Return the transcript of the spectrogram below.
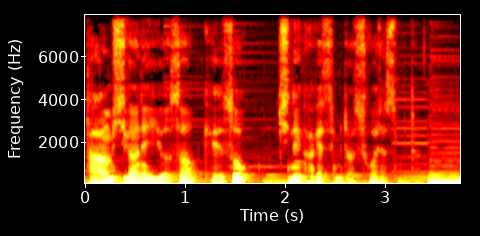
다음 시간에 이어서 계속 진행하겠습니다. 수고하셨습니다.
